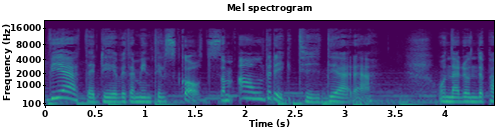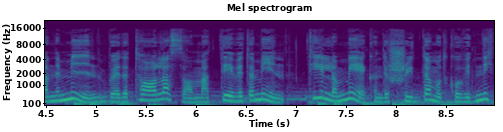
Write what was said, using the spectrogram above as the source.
Vi äter D-vitamintillskott som aldrig tidigare. Och när det under pandemin började talas om att D-vitamin till och med kunde skydda mot covid-19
